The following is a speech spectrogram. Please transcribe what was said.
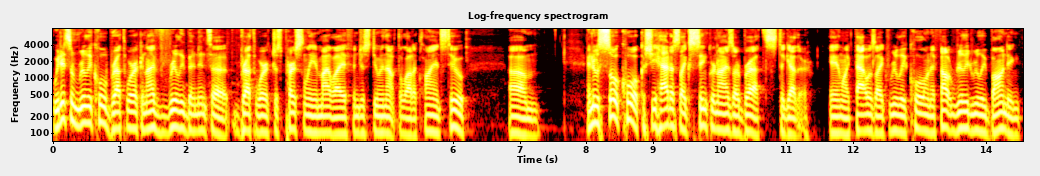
we did some really cool breath work, and I've really been into breath work just personally in my life, and just doing that with a lot of clients too. Um, and it was so cool because she had us like synchronize our breaths together, and like that was like really cool, and it felt really, really bonding.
